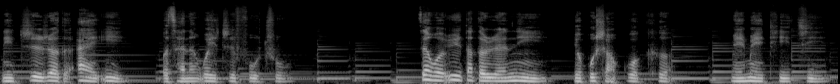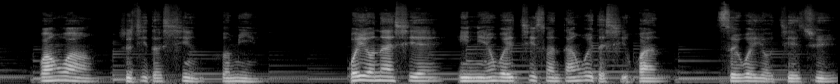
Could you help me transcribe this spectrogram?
你炙热的爱意，我才能为之付出。在我遇到的人里，有不少过客。每每提及，往往只记得姓和名，唯有那些以年为计算单位的喜欢，虽未有结局，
